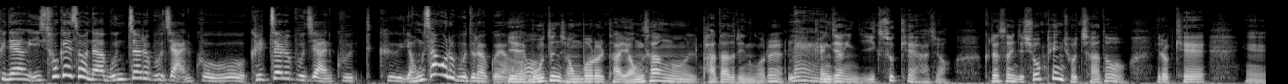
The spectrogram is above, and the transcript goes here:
그냥 이 속에서나 문자를 보지 않고 글자를 보지 않고 그 영상으로 보더라고요. 예, 모든 정보를 다 영상을 받아들이는 거를 네. 굉장히 익숙해 하죠. 그래서 이제 쇼핑조차도 이렇게 예,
